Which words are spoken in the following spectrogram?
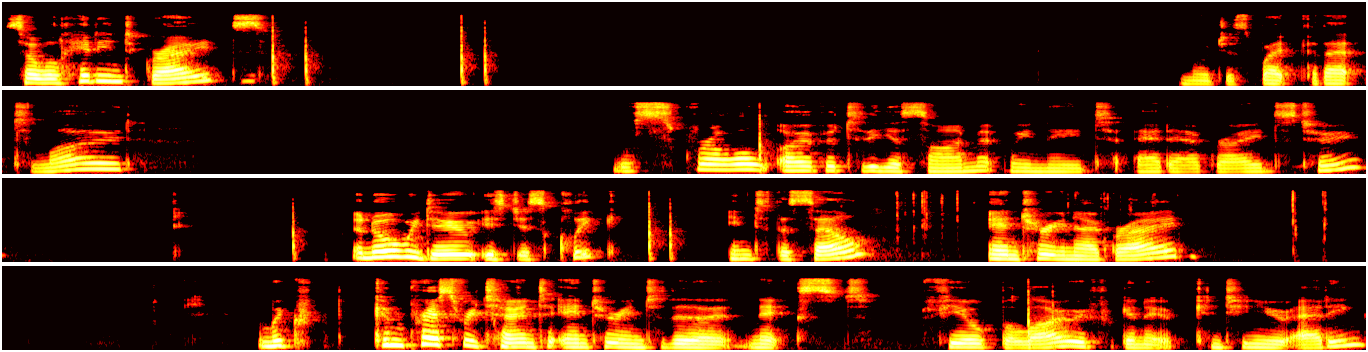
So we'll head into grades. We'll just wait for that to load. We'll scroll over to the assignment we need to add our grades to. And all we do is just click into the cell, enter in our grade, we can press return to enter into the next field below if we're going to continue adding.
